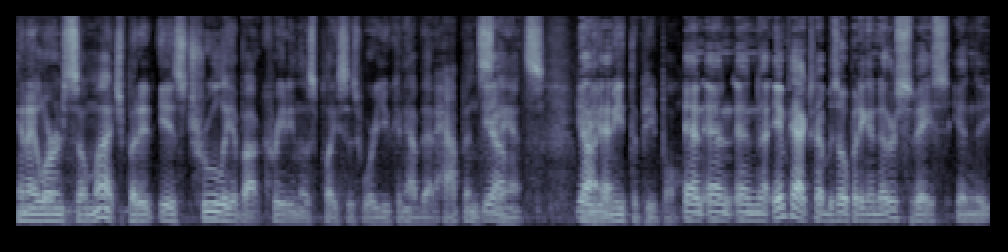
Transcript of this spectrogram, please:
and I learned so much. But it is truly about creating those places where you can have that happenstance, Yeah, where you and- meet the people. And and and uh, Impact Hub is opening another space in the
